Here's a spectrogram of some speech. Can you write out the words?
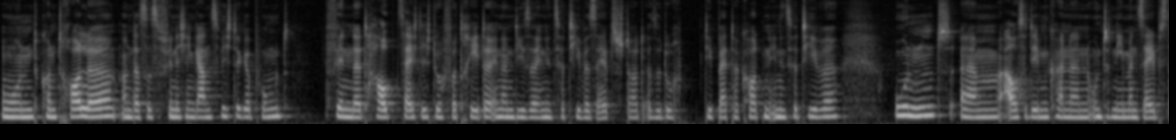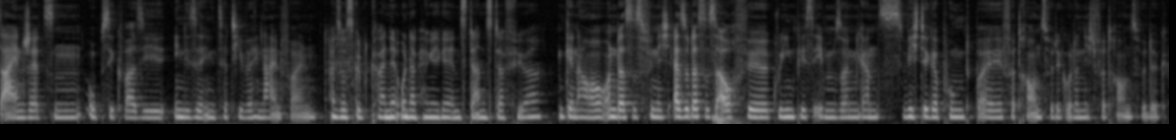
Und Kontrolle, und das ist, finde ich, ein ganz wichtiger Punkt, findet hauptsächlich durch VertreterInnen dieser Initiative selbst statt, also durch die Better Cotton Initiative. Und ähm, außerdem können Unternehmen selbst einschätzen, ob sie quasi in diese Initiative hineinfallen. Also es gibt keine unabhängige Instanz dafür. Genau, und das ist, finde ich, also das ist auch für Greenpeace eben so ein ganz wichtiger Punkt bei vertrauenswürdig oder nicht vertrauenswürdig.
